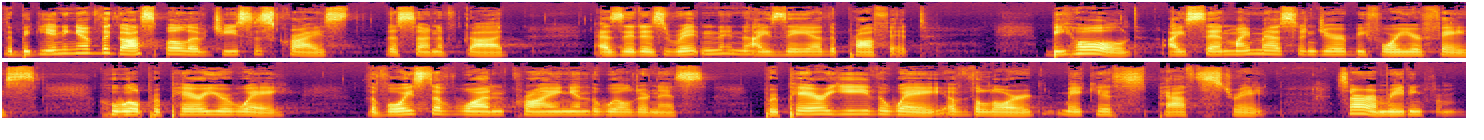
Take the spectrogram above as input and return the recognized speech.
The beginning of the gospel of Jesus Christ, the Son of God, as it is written in Isaiah the prophet Behold, I send my messenger before your face, who will prepare your way, the voice of one crying in the wilderness, Prepare ye the way of the Lord, make his path straight. Sorry, I'm reading from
